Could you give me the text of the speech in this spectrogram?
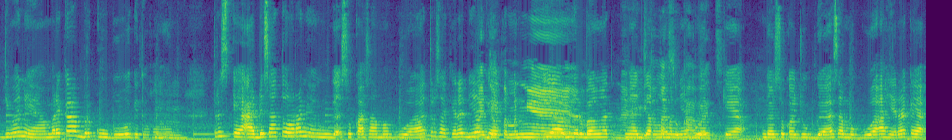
gimana ya mereka berkubu gitu kan Mm-mm. terus kayak ada satu orang yang nggak suka sama gua terus akhirnya dia Ngajak kayak temennya. iya bener banget Nah, ngajak temennya suka buat sih. kayak nggak suka juga sama gua akhirnya kayak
